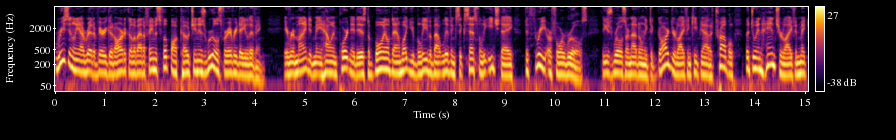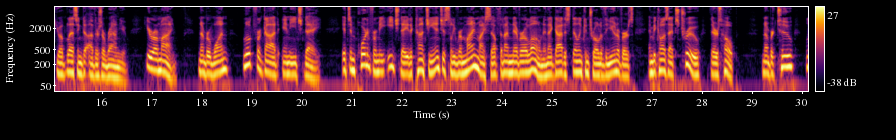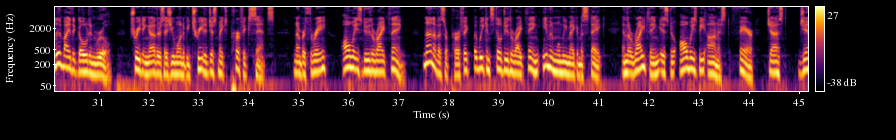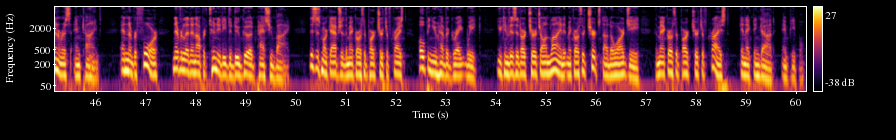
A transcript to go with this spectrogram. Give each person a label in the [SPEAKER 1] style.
[SPEAKER 1] Recently, I read a very good article about a famous football coach and his rules for everyday living. It reminded me how important it is to boil down what you believe about living successfully each day to three or four rules. These rules are not only to guard your life and keep you out of trouble, but to enhance your life and make you a blessing to others around you. Here are mine. Number one, look for God in each day. It's important for me each day to conscientiously remind myself that I'm never alone and that God is still in control of the universe. And because that's true, there's hope. Number two, live by the golden rule. Treating others as you want to be treated just makes perfect sense. Number three, always do the right thing. None of us are perfect, but we can still do the right thing even when we make a mistake. And the right thing is to always be honest, fair, just, generous, and kind. And number four, never let an opportunity to do good pass you by. This is Mark Absher, the MacArthur Park Church of Christ, hoping you have a great week. You can visit our church online at macarthurchurch.org, the MacArthur Park Church of Christ, connecting God and people.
